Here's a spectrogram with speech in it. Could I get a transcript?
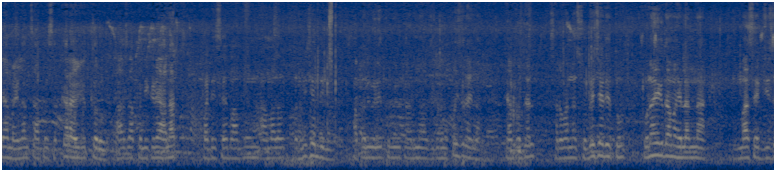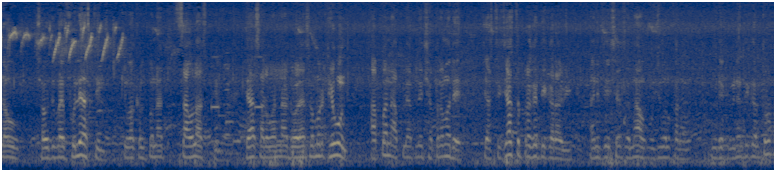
त्या महिलांचा आपण सत्कार आयोजित करू. आज आपण इकडे आलात. पाटील साहेब आपण आम्हाला परमिशन दिली. आपण वेळेत वेळ काढून आज इकडे उपस्थित राहिला. त्याबद्दल सर्वांना शुभेच्छा देतो. पुन्हा एकदा महिलांना मासाहेब जिजाऊ सावतीबाई फुले असतील किंवा कल्पना चावला असतील त्या सर्वांना डोळ्यासमोर ठेवून आपण आपल्या आपल्या क्षेत्रामध्ये जास्तीत जास्त प्रगती करावी आणि देशाचं नाव उज्ज्वल करावं. मी एक विनंती करतो.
